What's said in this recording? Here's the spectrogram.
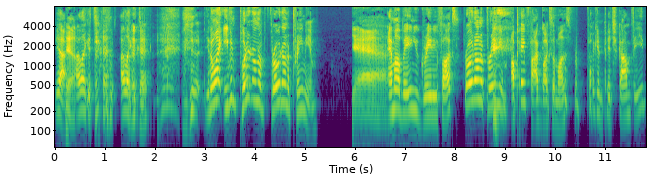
yeah, yeah. I like it too. Okay. I like it too. you know what? Even put it on a, throw it on a premium. Yeah. MLB, you greedy fucks, throw it on a premium. I'll pay five bucks a month for fucking PitchCom feed.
